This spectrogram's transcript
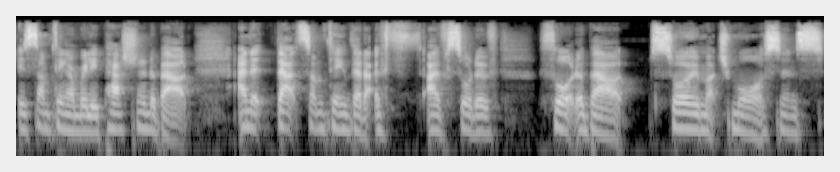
is something I'm really passionate about. And it, that's something that I've, I've sort of thought about so much more since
